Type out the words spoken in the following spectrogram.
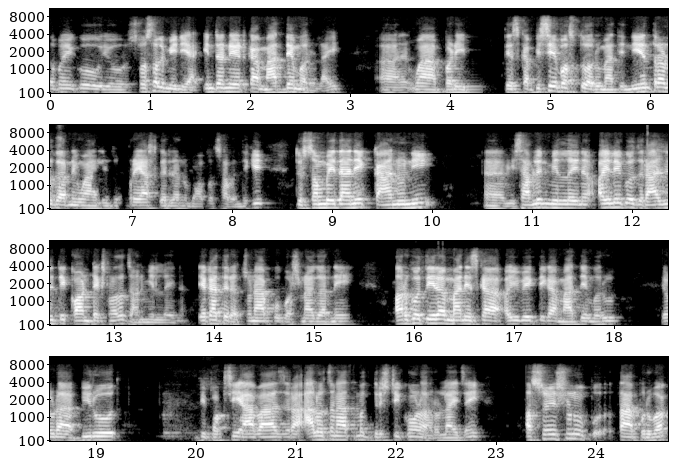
तपाईँको यो सोसल मिडिया इन्टरनेटका माध्यमहरूलाई उहाँ बढी त्यसका विषयवस्तुहरूमाथि नियन्त्रण गर्ने उहाँले जो प्रयास गरिरहनु भएको छ भनेदेखि त्यो संवैधानिक कानुनी हिसाबले पनि मिल्दैन। अहिलेको राजनीतिक कन्टेक्स्टमा त झन् मिल्दैन। एकातिर चुनावको घोषणा गर्ने अर्कोतिर मानिसका अभिव्यक्तिका माध्यमहरू एउटा विरोध विपक्षी आवाज र आलोचनात्मक दृष्टिकोणहरूलाई चाहिँ असहिष्णुतापूर्वक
